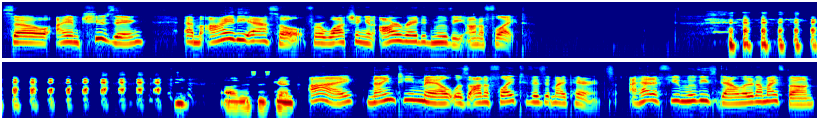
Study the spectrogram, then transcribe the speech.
So, I am choosing Am I the asshole for watching an R rated movie on a flight? oh, this is good. I, 19 male, was on a flight to visit my parents. I had a few movies downloaded on my phone,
